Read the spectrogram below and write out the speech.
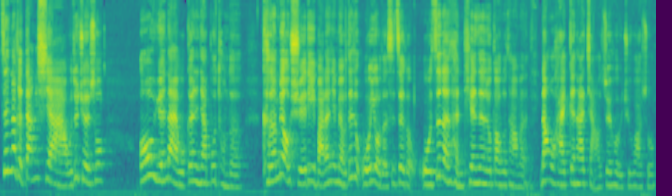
在那个当下，我就觉得说。哦，原来我跟人家不同的，可能没有学历吧，那些没有，但是我有的是这个，我真的很天真，就告诉他们，然后我还跟他讲了最后一句话，说，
